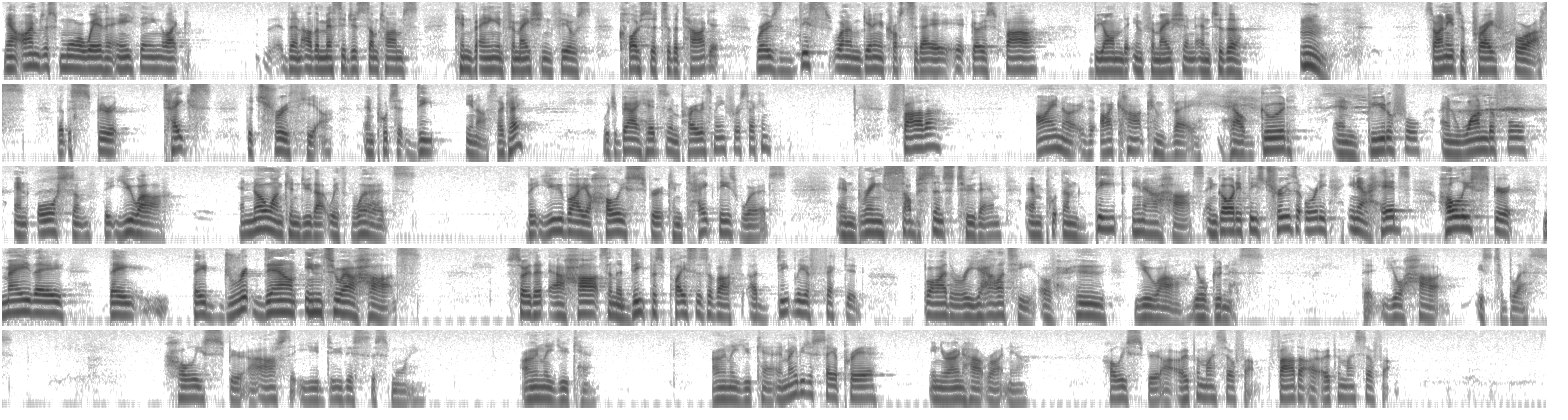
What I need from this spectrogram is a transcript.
Now, I'm just more aware than anything, like, than other messages. Sometimes conveying information feels closer to the target. Whereas this, what I'm getting across today, it goes far beyond the information and to the mm. So I need to pray for us that the Spirit takes the truth here and puts it deep in us, okay? Would you bow your heads and pray with me for a second? Father, I know that I can't convey how good and beautiful and wonderful and awesome that you are. And no one can do that with words. But you, by your Holy Spirit, can take these words and bring substance to them and put them deep in our hearts. And God, if these truths are already in our heads, Holy Spirit, may they, they, they drip down into our hearts so that our hearts and the deepest places of us are deeply affected by the reality of who you are, your goodness, that your heart is to bless. Holy Spirit, I ask that you do this this morning. Only you can. Only you can. And maybe just say a prayer in your own heart right now. Holy Spirit, I open myself up. Father, I open myself up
